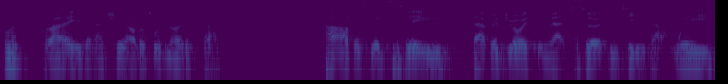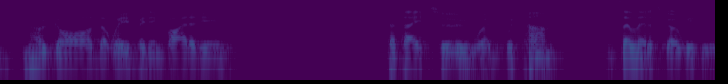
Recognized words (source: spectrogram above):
And let's pray that actually others would notice that. Uh, others would see that rejoicing, that certainty that we know God, that we've been invited in, that they too would, would come and say, Let us go with you.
